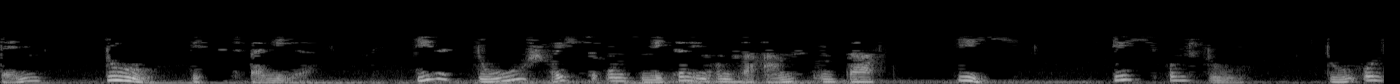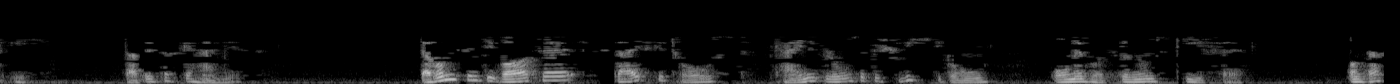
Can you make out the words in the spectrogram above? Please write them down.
denn du bist bei mir. Dieses Du spricht zu uns mitten in unserer Angst und sagt, ich, ich und du, du und ich. Das ist das Geheimnis. Darum sind die Worte Seid getrost keine bloße Beschwichtigung ohne Wurzeln und Tiefe. Und das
